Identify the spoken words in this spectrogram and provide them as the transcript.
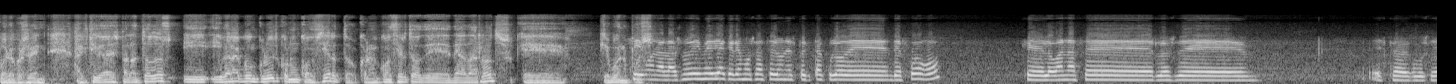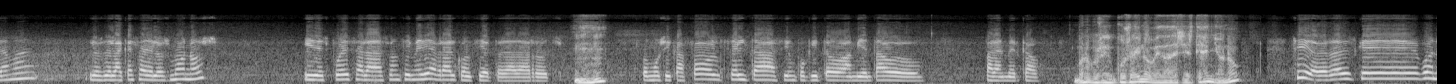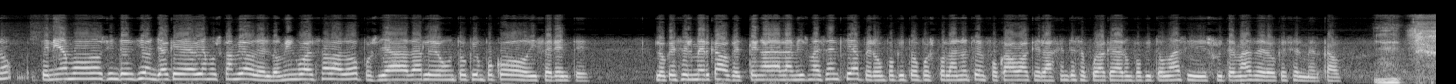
Bueno, pues ven, actividades para todos y, y van a concluir con un concierto, con el concierto de, de Ada Roth, que, que bueno, Sí, pues bueno, a las nueve y media queremos hacer un espectáculo de, de fuego, que lo van a hacer los de... Espera, a ver cómo se llama. Los de la Casa de los Monos. Y después a las once y media habrá el concierto de Ada Roch. Con música folk, celta, así un poquito ambientado para el mercado. bueno, pues incluso hay novedades este año, ¿no? Sí, la verdad es que, bueno, teníamos intención, ya que habíamos cambiado del domingo al sábado, pues ya darle un toque un poco diferente. Lo que es el mercado, que tenga la misma esencia, pero un poquito pues por la noche enfocado a que la gente se pueda quedar un poquito más y disfrute más de lo que es el mercado.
